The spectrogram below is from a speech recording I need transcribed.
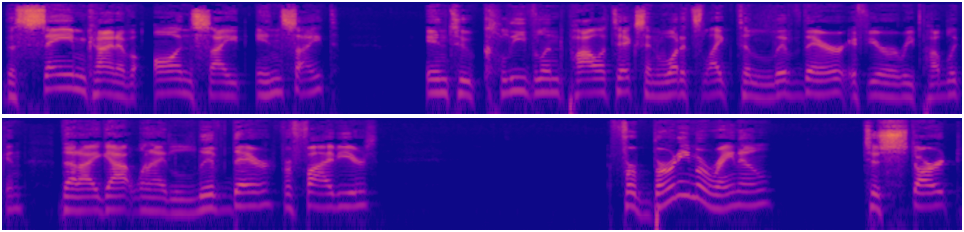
the same kind of on site insight into Cleveland politics and what it's like to live there if you're a Republican that I got when I lived there for five years. For Bernie Moreno to start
